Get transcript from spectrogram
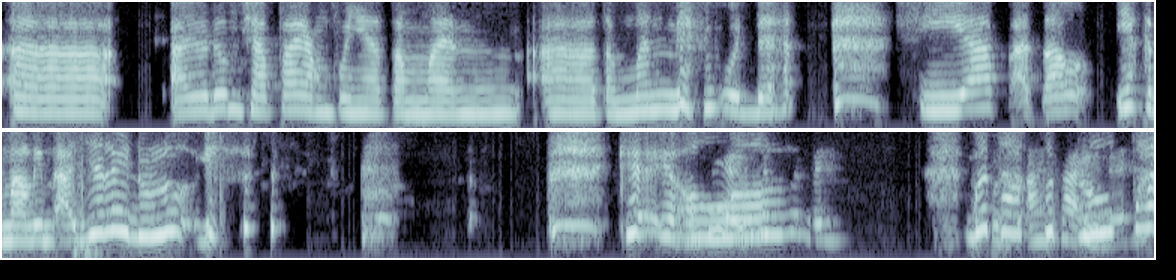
eh ayo dong siapa yang punya teman eh, teman yang udah siap atau ya kenalin aja lah dulu gitu. Kayak ya ya Allah, gue takut asa ya. lupa.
